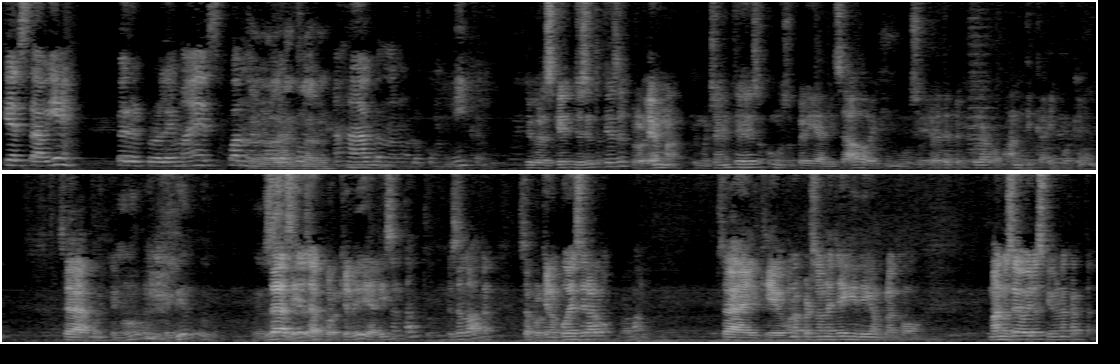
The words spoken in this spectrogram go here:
que está bien, pero el problema es cuando no lo claro. ajá, cuando no lo comunican. Pero es que yo siento que es el problema, que mucha gente ve eso como súper idealizado y como súper de película romántica. ¿Y por qué? O sea, ¿Por qué no? Qué lindo. o sea, sí, o sea, ¿por qué lo idealizan tanto? Esa es la hora. O sea, ¿por qué no puede ser algo normal? O sea, el que una persona llegue y diga en plan como, man, no sé, hoy le escribí una carta,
